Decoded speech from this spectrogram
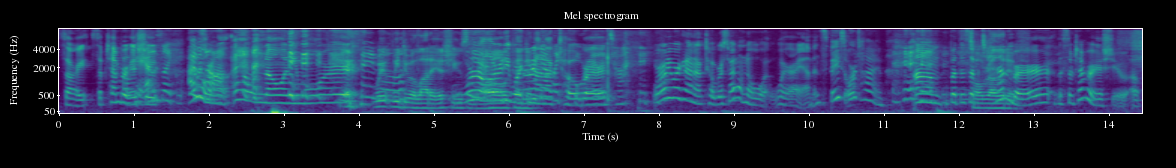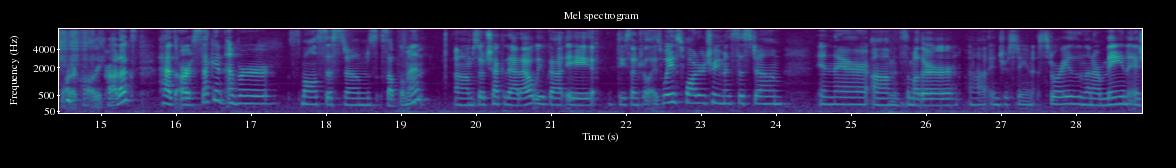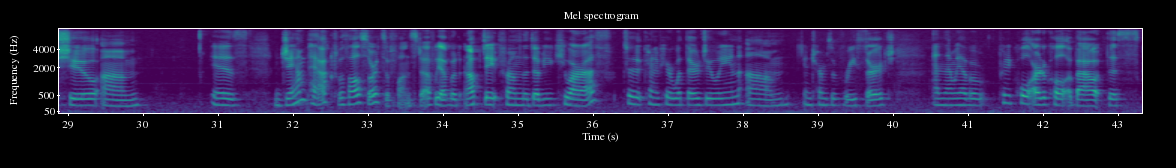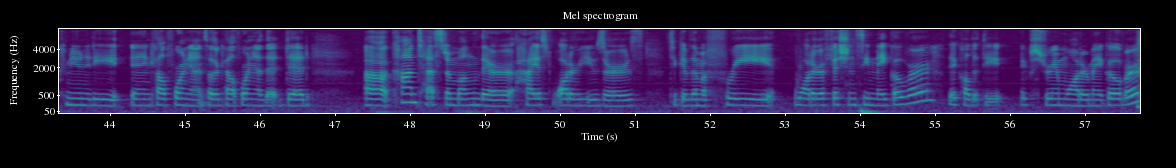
sorry, September okay, issue. I was like, I was wrong. know- I don't know anymore. Yeah, I we, we do a lot of issues. We're that are already kind working of- on getting, like, four at a October. We're already working on October, so I don't know what, where I am in space or time. Um, but the It's. September, the September issue of Water Quality Products has our second ever small systems supplement. Um, so check that out. We've got a decentralized wastewater treatment system in there, um, and some other uh, interesting stories. And then our main issue um, is jam packed with all sorts of fun stuff. We have an update from the WQRF to kind of hear what they're doing um, in terms of research. And then we have a pretty cool article about this community in California, in Southern California, that did a contest among their highest water users to give them a free water efficiency makeover. They called it the Extreme Water Makeover.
